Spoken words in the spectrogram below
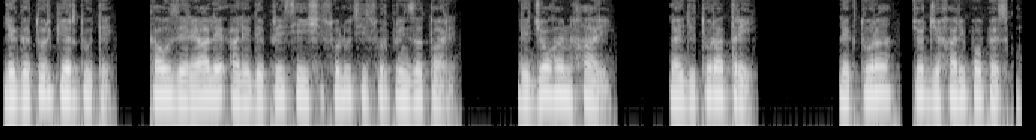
Legături pierdute, cauze reale ale depresiei și soluții surprinzătoare, de Johan Hari, la editura 3. Lectura George Hari Popescu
